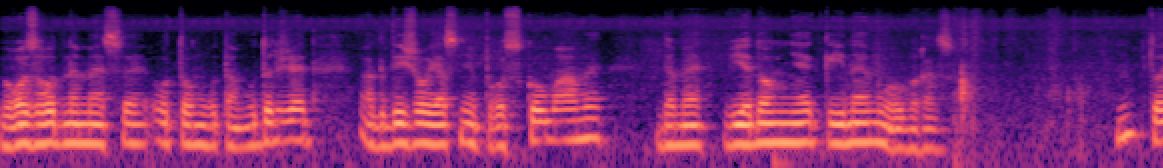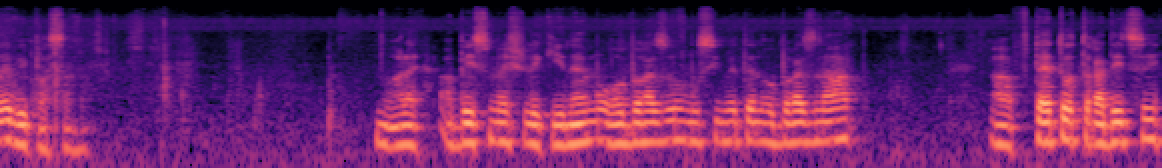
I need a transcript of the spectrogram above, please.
rozhodneme se o tom ho tam udržet a když ho jasně proskoumáme, jdeme vědomně k jinému obrazu. Hm? To je vypasané. No ale aby jsme šli k jinému obrazu, musíme ten obraz znát. A v této tradici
